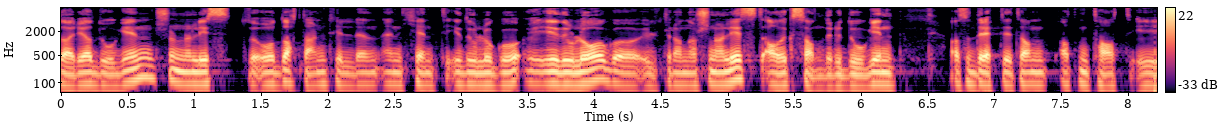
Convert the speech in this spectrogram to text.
Darja Dugin, journalist og datteren til en kjent ideolog, ideolog og ultranasjonalist, Aleksandr Dugin. Altså drept i et attentat i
